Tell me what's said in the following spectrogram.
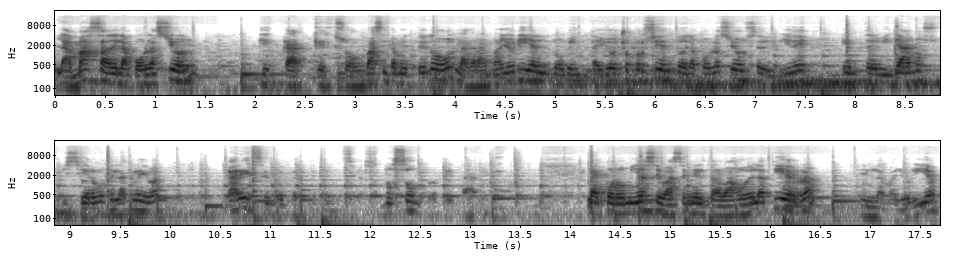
La masa de la población, que, son básicamente dos, la gran mayoría, el 98% de la población se divide entre villanos y siervos de la gleba, carecen de pertenencias, no son propietarios. La economía se basa en el trabajo de la tierra, en la mayoría,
